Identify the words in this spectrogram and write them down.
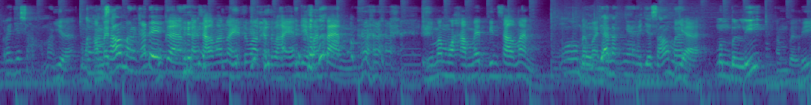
Raja Salman. Iya, bukan Muhammad- Kang Salman kade. Bukan, Kang Salman mah itu mah ketua HMJ mantan. Ini mah Muhammad bin Salman Oh, berarti Namanya. anaknya Raja Salman Iya. membeli membeli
